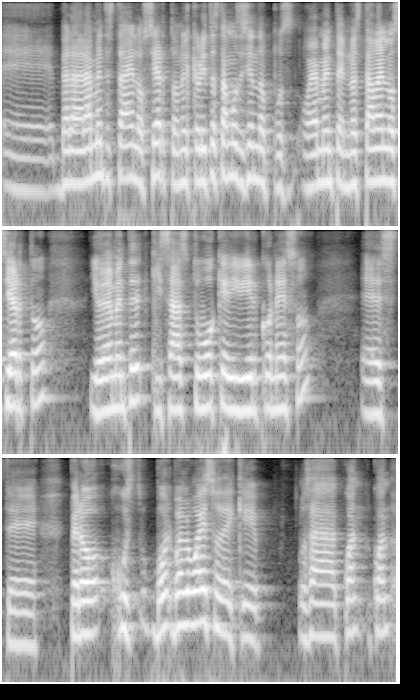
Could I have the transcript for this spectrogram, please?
eh, verdaderamente estaba en lo cierto, ¿no? Y que ahorita estamos diciendo, pues obviamente no estaba en lo cierto y obviamente quizás tuvo que vivir con eso, este, pero justo vuelvo a eso de que, o sea, cuando,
